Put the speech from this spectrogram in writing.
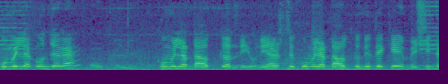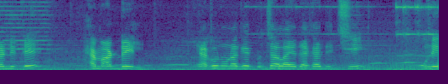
কুমিল্লা কোন জায়গায়? কুমিল্লা দাউদকান্দি। উনি আসছে কুমিল্লা দাউদকান্দি থেকে মেশিনটা নিতে হ্যামার ড্রিল। এখন ওনাকে একটু চালাই দেখা দিচ্ছি। উনি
